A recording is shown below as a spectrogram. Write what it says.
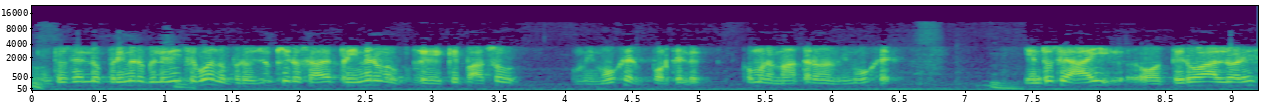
Entonces lo primero que le dice, bueno, pero yo quiero saber primero eh, qué pasó con mi mujer, por le, cómo le mataron a mi mujer. Y entonces ahí Otero Álvarez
